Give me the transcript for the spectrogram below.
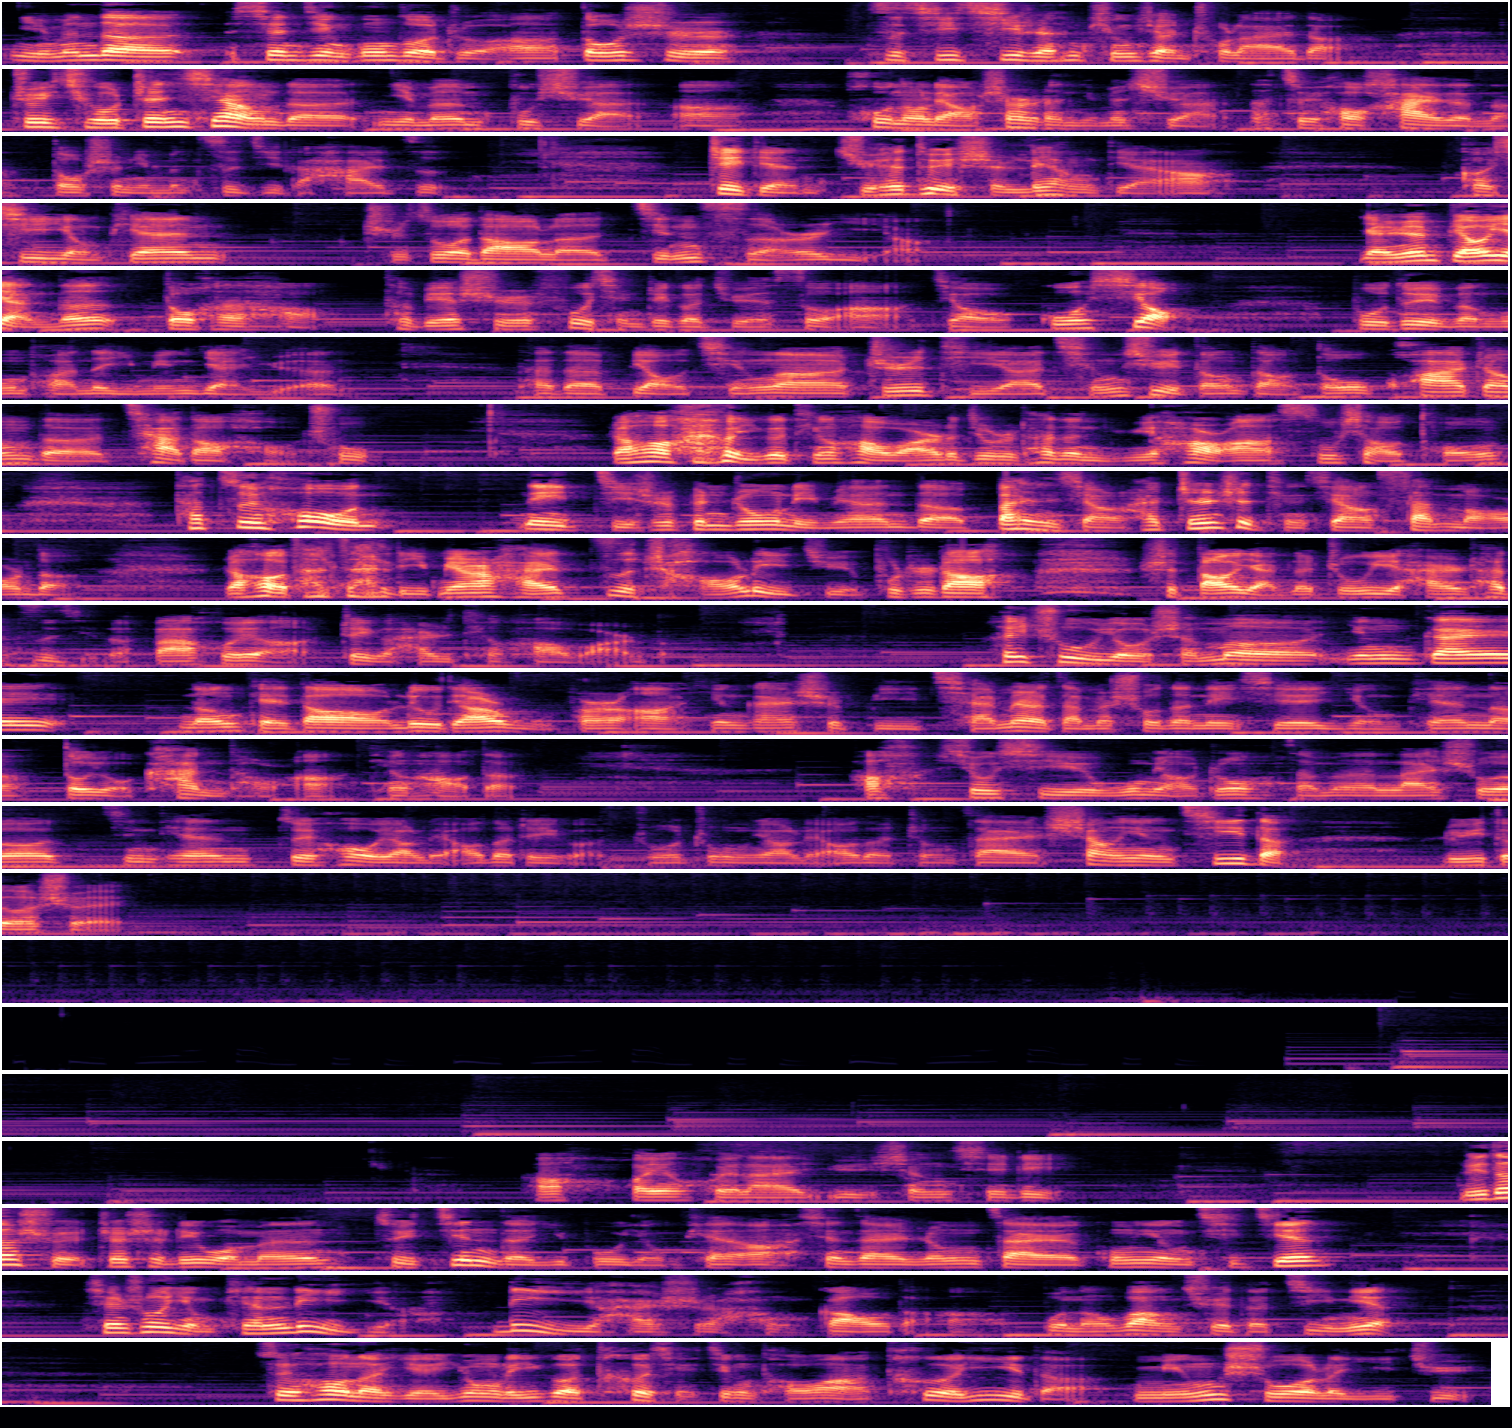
你们的先进工作者啊，都是自欺欺人评选出来的，追求真相的你们不选啊，糊弄了事儿的你们选，那最后害的呢，都是你们自己的孩子。这点绝对是亮点啊！可惜影片只做到了仅此而已啊。演员表演的都很好，特别是父亲这个角色啊，叫郭笑，部队文工团的一名演员，他的表情啊、肢体啊、情绪等等都夸张的恰到好处。然后还有一个挺好玩的，就是他的女一号啊，苏晓彤，她最后那几十分钟里面的扮相还真是挺像三毛的。然后他在里面还自嘲了一句，不知道是导演的主意还是他自己的发挥啊，这个还是挺好玩的。黑处有什么应该能给到六点五分啊？应该是比前面咱们说的那些影片呢都有看头啊，挺好的。好，休息五秒钟，咱们来说今天最后要聊的这个，着重要聊的正在上映期的《驴得水》。好，欢迎回来，雨声淅沥。《驴得水》这是离我们最近的一部影片啊，现在仍在公映期间。先说影片利益啊，利益还是很高的啊，不能忘却的纪念。最后呢，也用了一个特写镜头啊，特意的明说了一句：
